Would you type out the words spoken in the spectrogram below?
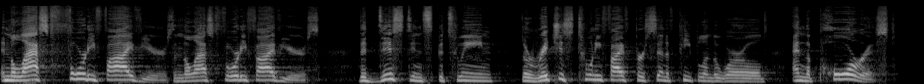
In the last 45 years, in the last 45 years, the distance between the richest 25% of people in the world and the poorest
